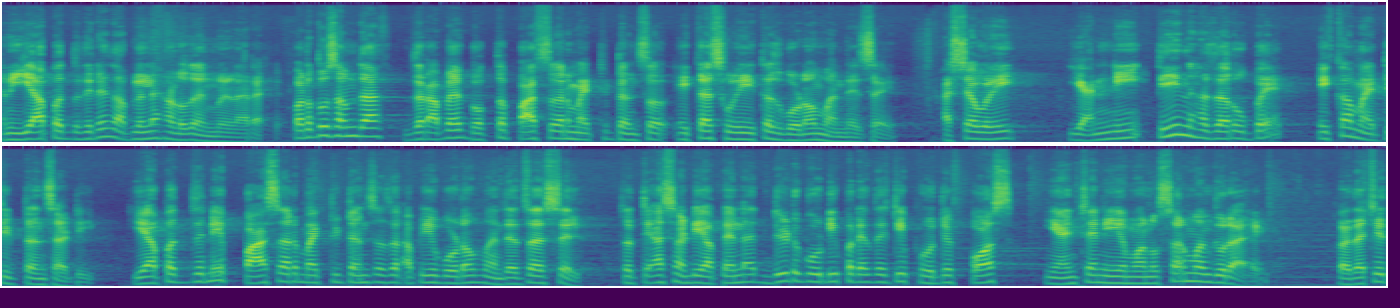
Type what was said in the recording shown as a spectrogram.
आणि या पद्धतीनेच आपल्याला अनुदान मिळणार आहे. परंतु समजा जर आपल्याला फक्त पाच हजार मॅट्रिक टनचं एकाच वेळी एकच गोडाऊन बांधायचं आहे अशा वेळी यांनी तीन हजार रुपये एका मॅट्रिक टनसाठी या पद्धतीने पाच हजार मॅट्रिक टनचं जर आपली गोडाऊन बांधायचं असेल तर त्यासाठी आपल्याला दीड कोटीपर्यंतची प्रोजेक्ट कॉस्ट यांच्या नियमानुसार मंजूर आहे. कदाचित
